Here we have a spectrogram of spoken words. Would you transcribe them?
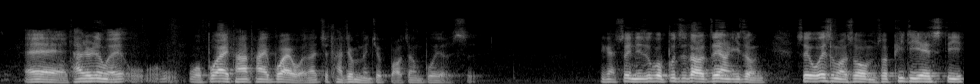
就。哎，他就认为我我不爱他，他也不爱我，那就他就本就保证不会有事。你看，所以你如果不知道这样一种，所以为什么说我们说 PTSD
